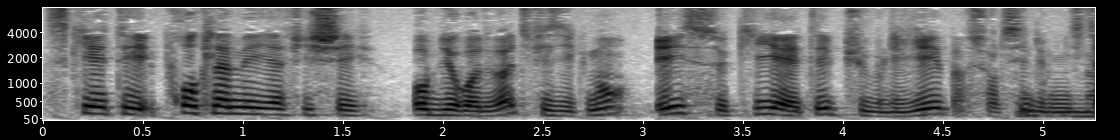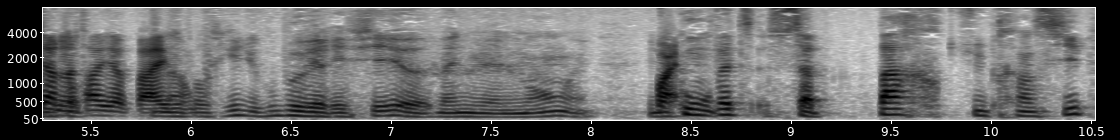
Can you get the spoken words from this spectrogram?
ce qui a été proclamé et affiché au bureau de vote physiquement et ce qui a été publié ben, sur le site du ministère de l'Intérieur, par exemple. N'importe qui, du coup, peut vérifier euh, manuellement. Et, et Ouais. Du coup, en fait, ça part du principe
